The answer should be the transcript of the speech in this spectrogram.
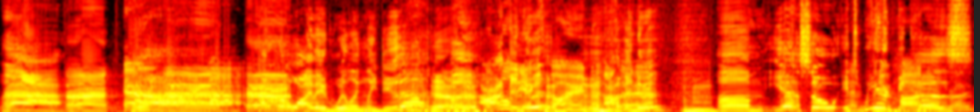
Boner? ah, Ah, ah, I don't know why they'd willingly do that, but I'm Call it into it. X-Bone. I'm into it. Um, yeah, so it's And weird because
